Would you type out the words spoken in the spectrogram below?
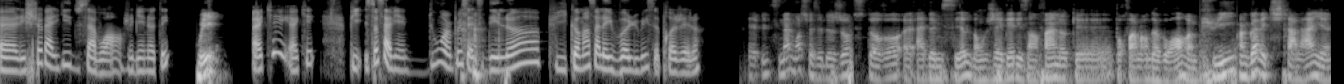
euh, les Chevaliers du Savoir. J'ai bien noté? Oui. OK, OK. Puis ça, ça vient d'où un peu cette idée-là? Puis comment ça a évolué, ce projet-là? Euh, ultimement, moi, je faisais déjà du tutorat euh, à domicile, donc j'aidais des enfants là, que, pour faire leurs devoirs. Puis, un gars avec qui je travaille,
